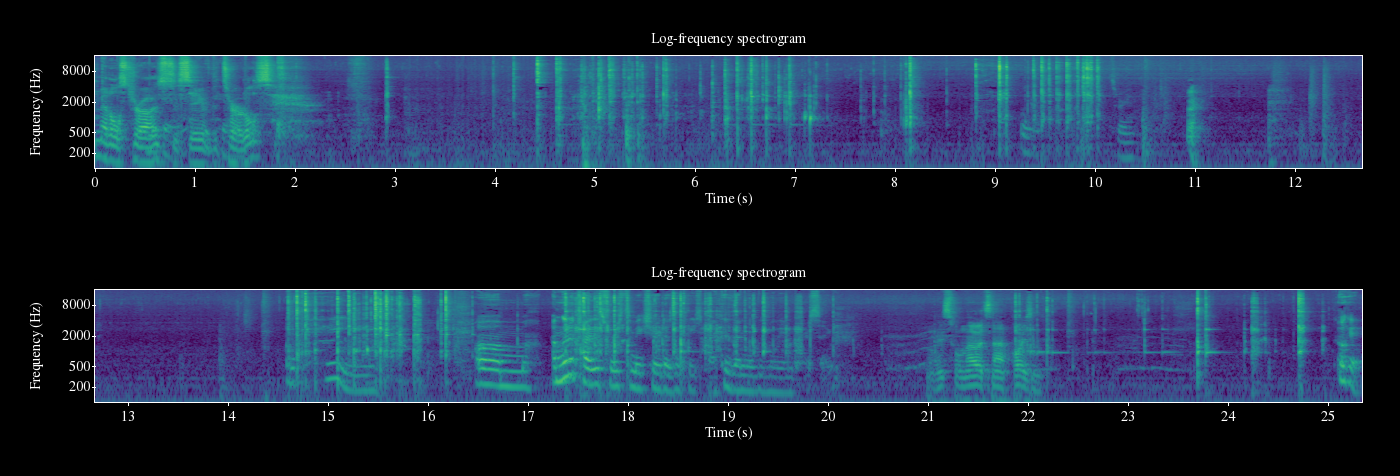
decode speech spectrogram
Metal straws Okay, to save the turtles. Oh, sorry. Okay. Um, I'm gonna try this first to make sure it doesn't taste bad, because then it'll be really embarrassing. At least we'll know it's not poisoned. Okay,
